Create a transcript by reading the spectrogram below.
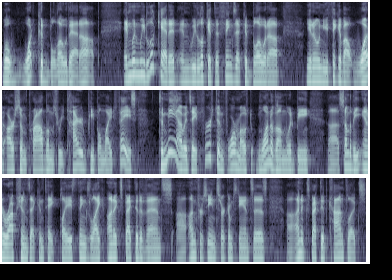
well, what could blow that up? And when we look at it and we look at the things that could blow it up, you know, when you think about what are some problems retired people might face, to me, I would say first and foremost, one of them would be uh, some of the interruptions that can take place, things like unexpected events, uh, unforeseen circumstances, uh, unexpected conflicts.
